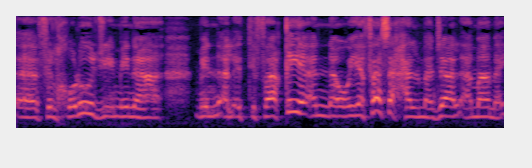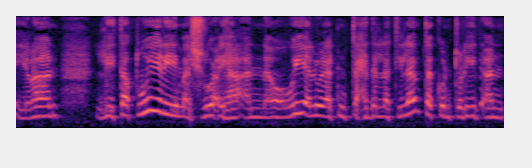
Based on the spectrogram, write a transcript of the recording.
آه، في الخروج من من الاتفاقية النووية فسح المجال أمام إيران لتطوير مشروعها النووي الولايات المتحدة التي لم تكن تريد أن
